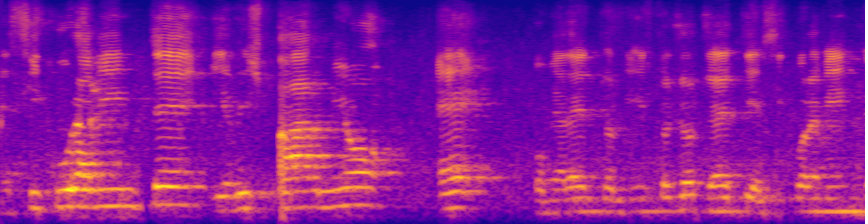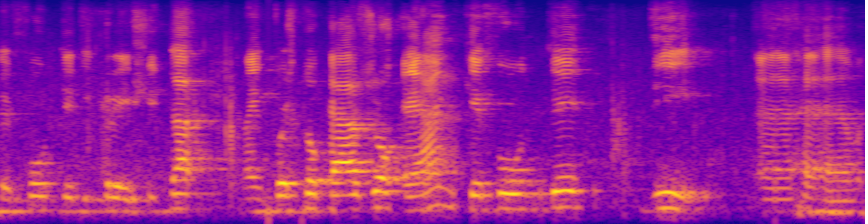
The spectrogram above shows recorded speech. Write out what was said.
eh, sicuramente il risparmio è, come ha detto il ministro Giorgetti, è sicuramente fonte di crescita, ma in questo caso è anche fonte di eh,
